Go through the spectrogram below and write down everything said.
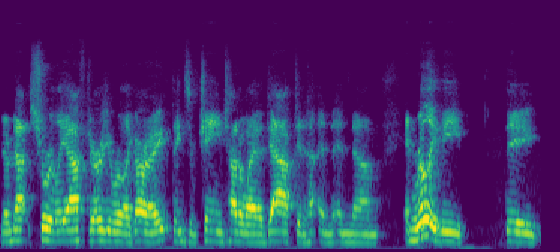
you know, not shortly after you were like, "All right, things have changed. How do I adapt?" And and and um, and really the the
